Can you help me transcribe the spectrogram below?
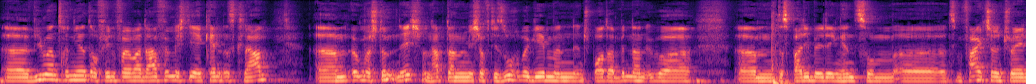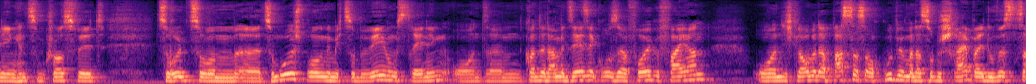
äh, wie man trainiert. Auf jeden Fall war da für mich die Erkenntnis klar. Ähm, irgendwas stimmt nicht und habe dann mich auf die Suche begeben in, in Sport, bin dann über ähm, das Bodybuilding hin zum, äh, zum Functional Training, hin zum CrossFit, zurück zum, äh, zum Ursprung, nämlich zum Bewegungstraining und ähm, konnte damit sehr, sehr große Erfolge feiern. Und ich glaube, da passt das auch gut, wenn man das so beschreibt, weil du wirst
